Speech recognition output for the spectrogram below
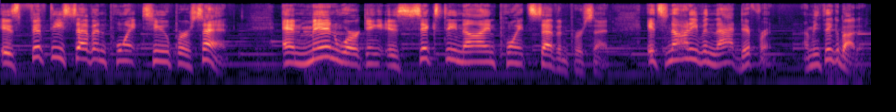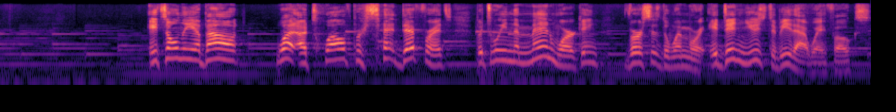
is 57.2%, and men working is 69.7%. It's not even that different. I mean, think about it. It's only about what a 12% difference between the men working versus the women working. It didn't used to be that way, folks.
